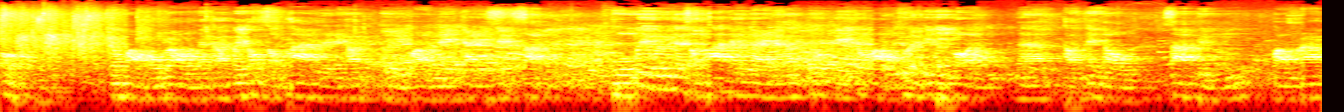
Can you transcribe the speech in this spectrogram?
โอ้กระเป๋าของเรานะครับ ไม่ต้องสัมภาษณ์เลยนะครับเอ่ยความในใจเสร็จสับผมไม่รู้จะสัมภาษณ์ยังไงนะครับโชคดีกระเป๋าช่วยพิธีกรนะฮะทำให้เราทราบถึงความรัก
